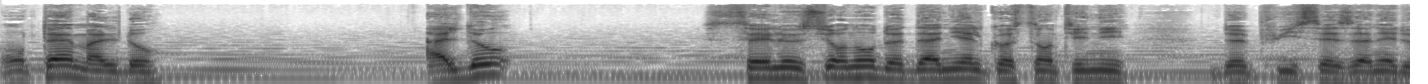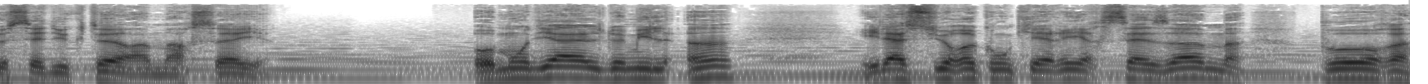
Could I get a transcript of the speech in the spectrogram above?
On t'aime, Aldo. Aldo, c'est le surnom de Daniel Costantini depuis ses années de séducteur à Marseille. Au Mondial 2001, il a su reconquérir 16 hommes pour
